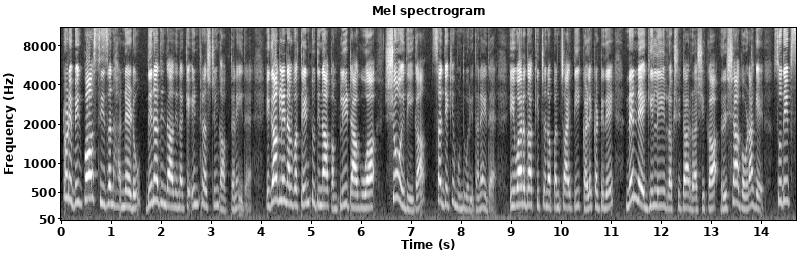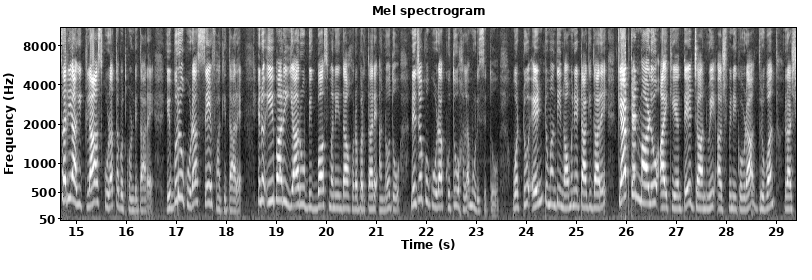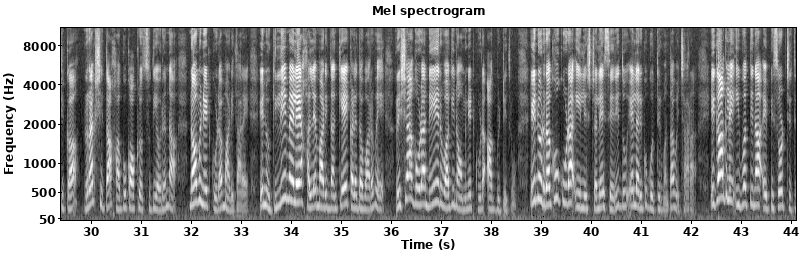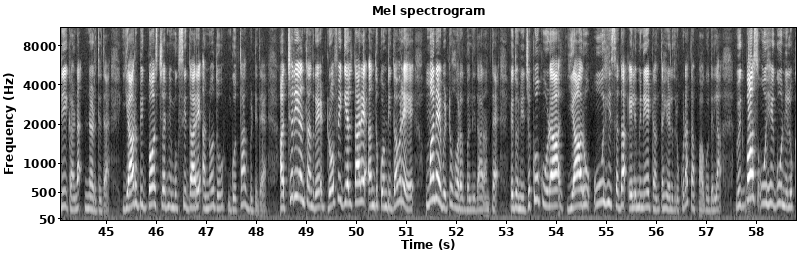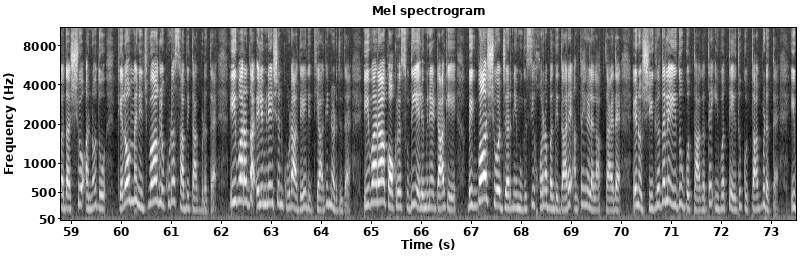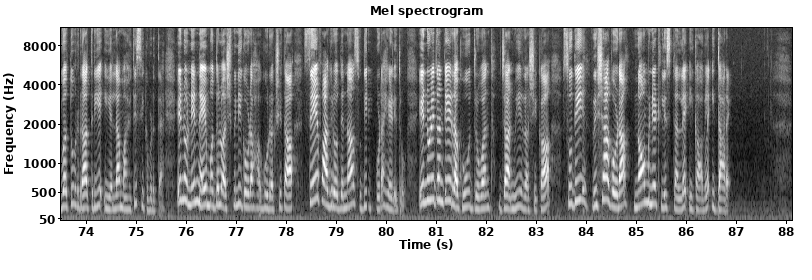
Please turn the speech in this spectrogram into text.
ನೋಡಿ ಬಿಗ್ ಬಾಸ್ ಸೀಸನ್ ಹನ್ನೆರಡು ದಿನದಿಂದ ದಿನಕ್ಕೆ ಇಂಟ್ರೆಸ್ಟಿಂಗ್ ಆಗ್ತಾನೆ ಇದೆ. ಈಗಾಗಲೇ ನಲವತ್ತೆಂಟು ದಿನ ಕಂಪ್ಲೀಟ್ ಆಗುವ ಶೋ ಇದೀಗ. ಸದ್ಯಕ್ಕೆ ಮುಂದುವರಿತಾನೆ ಇದೆ. ಈ ವಾರದ ಕಿಚ್ಚನ ಪಂಚಾಯಿತಿ ಕಳೆ ಕಟ್ಟಿದೆ. ನಿನ್ನೆ ಗಿಲ್ಲಿ, ರಕ್ಷಿತಾ, ರಶಿಕಾ, ರಿಷಾ ಗೌಡಗೆ ಸುದೀಪ್ ಸರಿಯಾಗಿ ಕ್ಲಾಸ್ ಕೂಡ ತೆಗೆದುಕೊಂಡಿದ್ದಾರೆ. ಇಬ್ಬರೂ ಕೂಡ ಸೇಫ್ ಆಗಿದ್ದಾರೆ. ಇನ್ನು ಈ ಬಾರಿ ಯಾರು ಬಿಗ್ ಬಾಸ್ ಮನೆಯಿಂದ ಹೊರಬರ್ತಾರೆ ಅನ್ನೋದು ನಿಜಕ್ಕೂ ಕೂಡ ಕುತೂಹಲ ಮೂಡಿಸಿತ್ತು. ಒಟ್ಟು ಎಂಟು ಮಂದಿ ನಾಮಿನೇಟ್ ಆಗಿದ್ದಾರೆ. ಕ್ಯಾಪ್ಟನ್ ಮಾಳು ಆಯ್ಕೆಯಂತೆ ಜಾನ್ವಿ, ಅಶ್ವಿನಿ ಗೌಡ, ಧ್ರುವಂತ್, ರಶಿಕಾ, ರಕ್ಷಿತಾ ಹಾಗೂ ಕಾಕ್ರೋಚ್ ಸುದಿ ಅವರನ್ನ ನಾಮಿನೇಟ್ ಕೂಡ ಮಾಡಿದ್ದಾರೆ. ಇನ್ನು ಗಿಲ್ಲಿ ಮೇಲೆ ಹಲ್ಲೆ ಮಾಡಿದ್ದಂಕೆ ಕಳೆದ ವಾರವೇ ರಿಷಾ ಗೌಡ ನೇರವಾಗಿ ನಾಮಿನೇಟ್ ಕೂಡ ಆಗ್ಬಿಟ್ಟಿದ್ರು. ಇನ್ನು ರಘು ಕೂಡ ಈ ಲಿಸ್ಟ್ ಅಲ್ಲೇ ಸೇರಿದ್ದು ಎಲ್ಲರಿಗೂ ಗೊತ್ತಿರುವಂತಹ ವಿಚಾರ. ಈಗಾಗಲೇ ಇವತ್ತಿನ ಎಪಿಸೋಡ್ ಚಿತ್ರೀಕರಣ ನಡೆದಿದೆ. ಯಾರು ಬಿಗ್ ಬಾಸ್ ಜರ್ನಿ ಮುಗಿಸಿದ್ದಾರೆ ಅನ್ನೋದು ಗೊತ್ತಾಗ್ಬಿಟ್ಟಿದೆ. ಅಚ್ಚರಿ ಅಂತಂದ್ರೆ ಟ್ರೋಫಿ ಗೆಲ್ತಾರೆ ಅಂದುಕೊಂಡಿದ್ದವರೇ ಮನೆ ಬಿಟ್ಟು ಹೊರಗೆ ಬಂದಿದ್ದಾರಂತೆ. ಇದು ನಿಜಕ್ಕೂ ಕೂಡ ಯಾರು ಊಹಿಸದ ಎಲಿಮಿನೇಟ್ ಅಂತ ಹೇಳಿದ್ರು ಕೂಡ ತಪ್ಪಾಗೋದಿಲ್ಲ. ಬಿಗ್ ಬಾಸ್ ಊಹೆಗೂ ನಿಲುಕದ ಶೋ ಅನ್ನೋದು ಕೆಲವೊಮ್ಮೆ ನಿಜವಾಗ್ಲೂ ಕೂಡ ಸಾಬೀತಾಗ್ಬಿಡುತ್ತೆ. ಈ ವಾರದ ಎಲಿಮಿನೇಷನ್ ಕೂಡ ಅದೇ ರೀತಿಯಾಗಿ ನಡೆದಿದೆ. ಈ ವಾರ ಕಾಂಗ್ರೆಸ್ ಸುದ್ದಿ ಎಲಿಮಿನೇಟ್ ಆಗಿ ಬಿಗ್ ಬಾಸ್ ಶೋ ಜರ್ನಿ ಮುಗಿಸಿ ಹೊರ ಬಂದಿದ್ದಾರೆ ಅಂತ ಹೇಳಲಾಗ್ತಾ ಇದೆ. ಏನು ಶೀಘ್ರದಲ್ಲೇ ಇದು ಗೊತ್ತಾಗುತ್ತೆ, ಇವತ್ತೇ ಇದು ಗೊತ್ತಾಗ್ಬಿಡುತ್ತೆ. ಇವತ್ತು ರಾತ್ರಿಯೇ ಈ ಎಲ್ಲಾ ಮಾಹಿತಿ ಸಿಕ್ಕಿಬಿಡುತ್ತೆ ಇನ್ನು ನಿನ್ನೆ ಮೊದಲು ಅಶ್ವಿನಿ ಗೌಡ ಹಾಗೂ ರಕ್ಷಿತಾ ಸೇಫ್ ಆಗಿರೋದನ್ನ ಸುದೀಪ್ ಕೂಡ ಹೇಳಿದ್ರು. ಇನ್ನುಳಿದಂತೆ ರಘು, ಧ್ರುವಂತ್, ಜಾನ್ವಿ, ರಶಿಕಾ ಸುದೀಪ್ ರಿಷಾ ಗೌಡ ನಾಮಿನೇಟ್ ಲಿಸ್ಟ್ ನಲ್ಲೇ ಈಗಾಗಲೇ ಇದ್ದಾರೆ.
